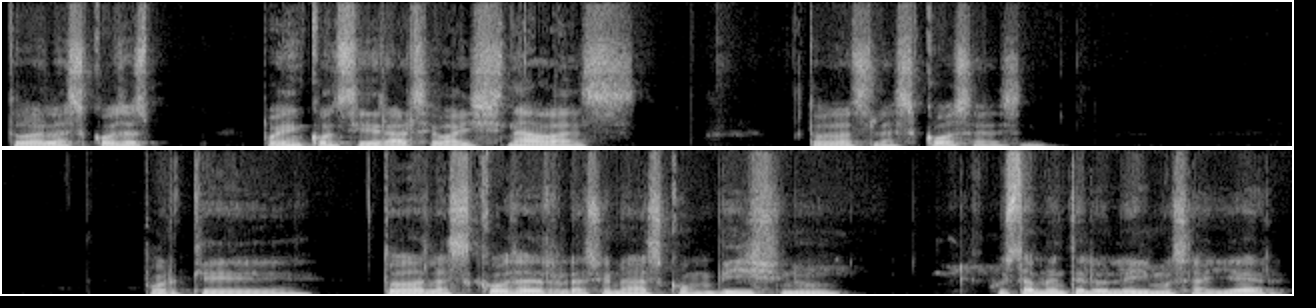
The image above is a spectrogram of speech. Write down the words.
todas las cosas pueden considerarse Vaishnavas, todas las cosas, porque todas las cosas relacionadas con Vishnu, justamente lo leímos ayer,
